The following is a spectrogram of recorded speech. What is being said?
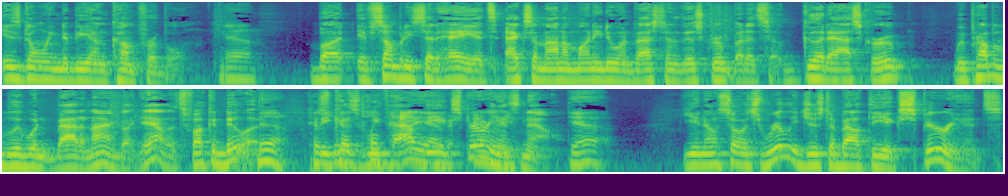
is going to be uncomfortable. Yeah. But if somebody said, "Hey, it's X amount of money to invest into this group, but it's a good ass group," we probably wouldn't bat an eye and be like, "Yeah, let's fucking do it." Yeah. because we we've had the experience every- now. Yeah. You know, so it's really just about the experience.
